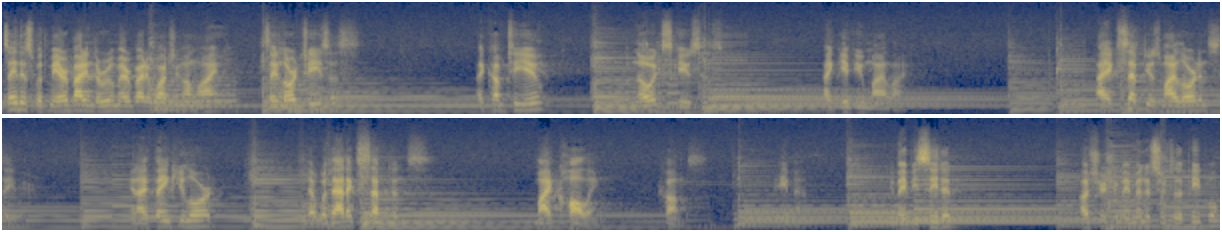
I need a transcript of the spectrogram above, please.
Say this with me, everybody in the room, everybody watching online. Say, Lord Jesus, I come to you with no excuses. I give you my life. I accept you as my Lord and Savior. And I thank you, Lord, that with that acceptance, my calling comes. Amen. You may be seated. Ushers, you may minister to the people.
